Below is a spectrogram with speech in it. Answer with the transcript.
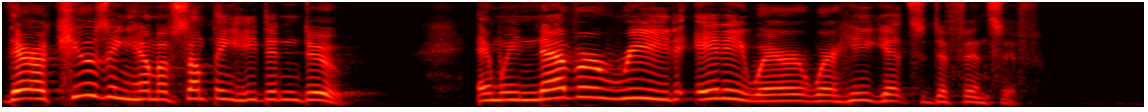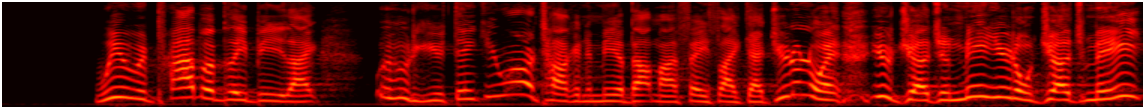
They're accusing him of something he didn't do. And we never read anywhere where he gets defensive. We would probably be like, well, who do you think you are talking to me about my faith like that? You don't know it. You're judging me. You don't judge me.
